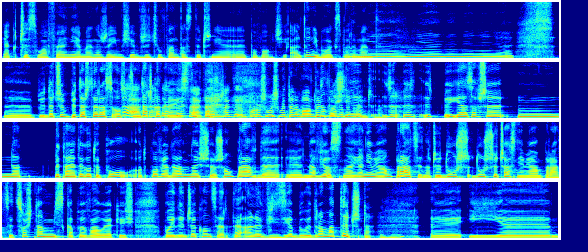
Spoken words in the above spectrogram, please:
jak Czesław Niemen, że im się w życiu fantastycznie e, powodzi. Ale to nie był eksperyment. Nie, nie, nie, nie, nie. Znaczy pytasz teraz o tak, sprzątaczka tak, tak, case. Tak, tak, tak. tak. Poruszyłyśmy ten wątek, no to właśnie, dokończmy. Ja zawsze mm, na pytania tego typu odpowiadam najszczerszą prawdę. Y, na wiosnę ja nie miałam pracy, znaczy dłuższy, dłuższy czas nie miałam pracy. Coś tam mi skapywały jakieś pojedyncze koncerty, ale wizje były dramatyczne. Mhm. Y, I y,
